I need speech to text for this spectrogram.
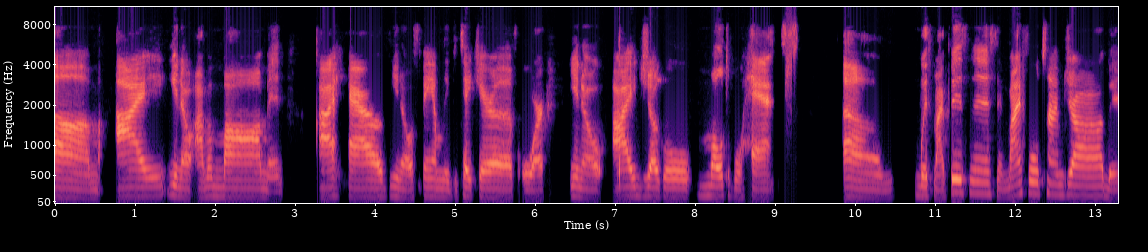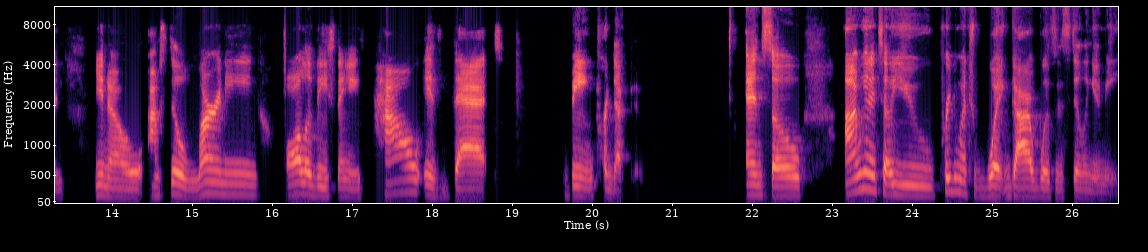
Um, I, you know, I'm a mom and I have, you know, a family to take care of, or, you know, I juggle multiple hats um, with my business and my full time job. And, you know, I'm still learning all of these things. How is that being productive? And so I'm going to tell you pretty much what God was instilling in me.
